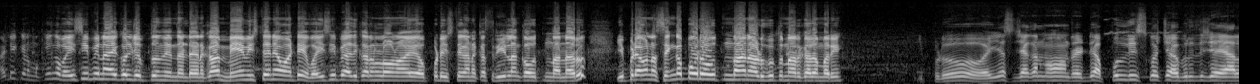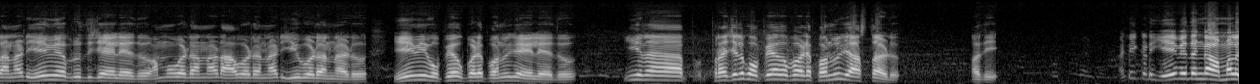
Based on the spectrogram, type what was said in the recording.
అంటే ఇక్కడ ముఖ్యంగా వైసీపీ నాయకులు చెప్తుంది ఏంటంటే కనుక మేము ఇస్తేనే అంటే వైసీపీ అధికారంలో ఉన్న ఎప్పుడు ఇస్తే కనుక శ్రీలంక అవుతుంది అన్నారు. ఇప్పుడు ఏమైనా సింగపూర్ అవుతుందా అని అడుగుతున్నారు కదా మరి? ఇప్పుడు వైఎస్ జగన్మోహన్ రెడ్డి అప్పులు తీసుకొచ్చి అభివృద్ధి చేయాలన్నాడు. ఏమీ అభివృద్ధి చేయలేదు. అమ్మఒడు అన్నాడు ఆవోడు అన్నాడు ఈవోడు అన్నాడు. ఏమీ ఉపయోగపడే పనులు చేయలేదు. ఈయన ప్రజలకు ఉపయోగపడే పనులు చేస్తాడు. అది. అంటే ఇక్కడ ఏ విధంగా అమలు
